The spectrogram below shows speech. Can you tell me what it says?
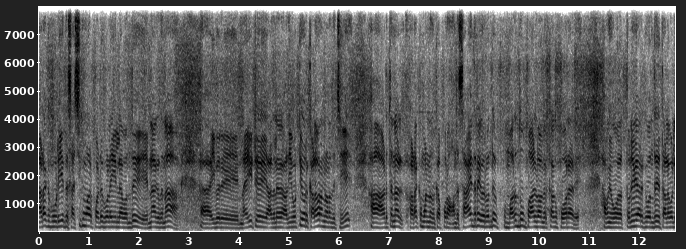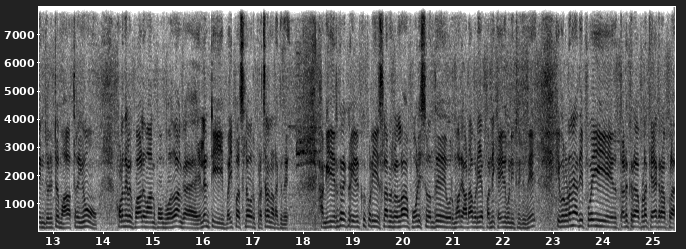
நடக்கக்கூடிய இந்த சசிகுமார் படுகொலையில் வந்து என்ன ஆகுதுன்னா இவர் நைட்டு அதில் அதை ஒட்டி ஒரு கலவரம் நடந்துச்சு. அடுத்த நாள் அடக்கம் பண்ணதுக்கப்புறம் அந்த சாயந்தரம் இவர் வந்து மருந்தும் பால் வாங்குறதுக்காக போகிறாரு அவங்க துணைவியாருக்கு வந்து தலைவலின்னு சொல்லிட்டு மாத்திரையும் குழந்தைகளுக்கு பால் வாங்க போகும்போது அங்கே எல்என்டி பைபாஸில் ஒரு பிரச்சனை நடக்குது. அங்கே இருக்கிற இருக்கக்கூடிய இஸ்லாமியர்கள்லாம் போலீஸ் வந்து ஒரு மாதிரி அடாபடியாக பண்ணி கைது பண்ணிகிட்டு இருக்குது. இவர் உடனே அதை போய் தடுக்கிறாப்புல கேட்குறாப்புல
